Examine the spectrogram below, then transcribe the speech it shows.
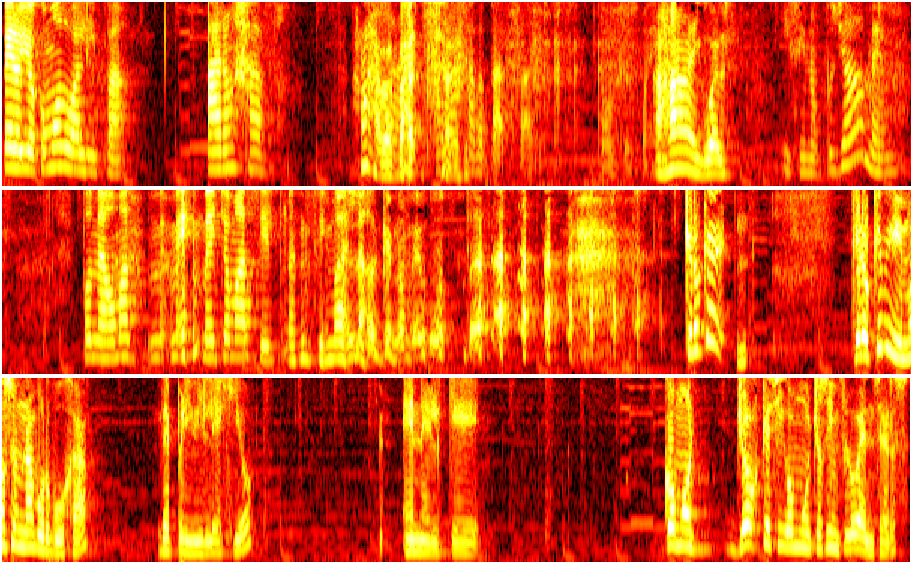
Pero yo como Dualipa, I don't have I don't have a bad I side. don't have a bad side. Entonces, bueno. Ajá, igual. Y si no, pues ya me. Pues me hago más. Me, me, me echo más filtro encima del lado que no me gusta. Creo que. Creo que vivimos en una burbuja de privilegio en el que. Como yo que sigo muchos influencers,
